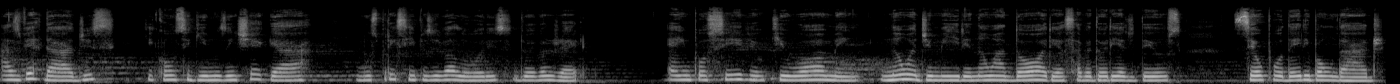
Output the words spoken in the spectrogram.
as verdades que conseguimos enxergar nos princípios e valores do Evangelho. É impossível que o homem não admire, não adore a sabedoria de Deus, seu poder e bondade,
